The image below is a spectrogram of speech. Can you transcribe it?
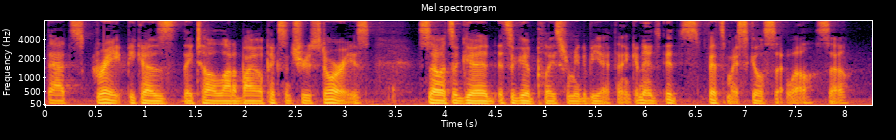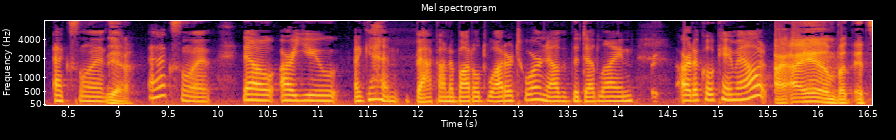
that's great because they tell a lot of biopics and true stories. So it's a good it's a good place for me to be, I think, and it it fits my skill set well. So Excellent. Yeah. Excellent. Now, are you again back on a bottled water tour now that the deadline article came out? I, I am, but it's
